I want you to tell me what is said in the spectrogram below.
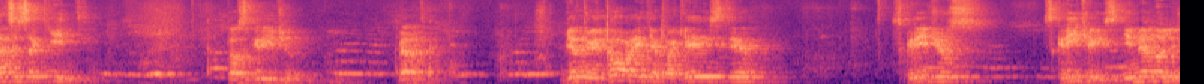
atsisakyti to skrydžio. Bet vietoj to reikia pakeisti skrydžius skrydžiais į Menulį.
